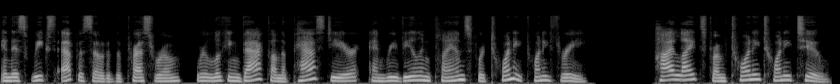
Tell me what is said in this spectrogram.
In this week's episode of the press room, we're looking back on the past year and revealing plans for 2023. Highlights from 2022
